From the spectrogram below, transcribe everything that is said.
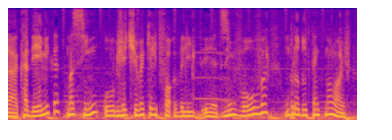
ah, acadêmica, mas sim o objetivo é que ele, ele eh, desenvolva um produto tecnológico.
